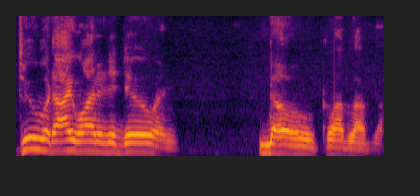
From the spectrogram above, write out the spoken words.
do what I wanted to do, and no, blah blah blah.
